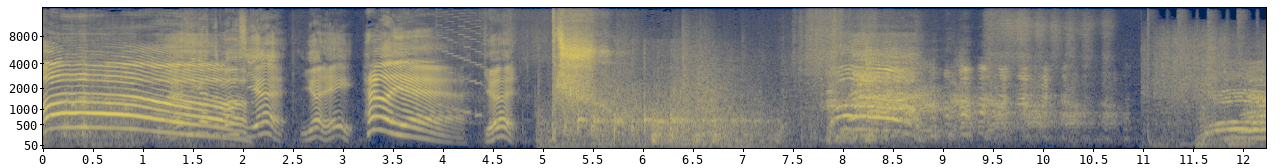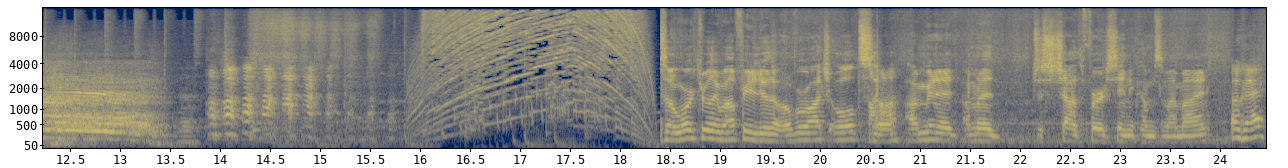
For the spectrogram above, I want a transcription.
Oh! you got the most yet. You got eight. Hell yeah! Good. So it worked really well for you to do the Overwatch ult. So Uh-huh. I'm gonna I'm gonna just shout the first thing that comes to my mind. Okay.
